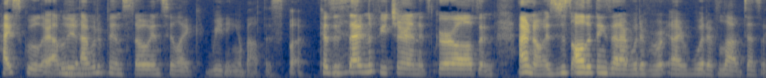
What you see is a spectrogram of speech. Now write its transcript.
high schooler i would, I mm-hmm. would have been so into like reading about this book because it's set in the future and it's girls and i don't know it's just all the things that i would have i would have loved as a,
